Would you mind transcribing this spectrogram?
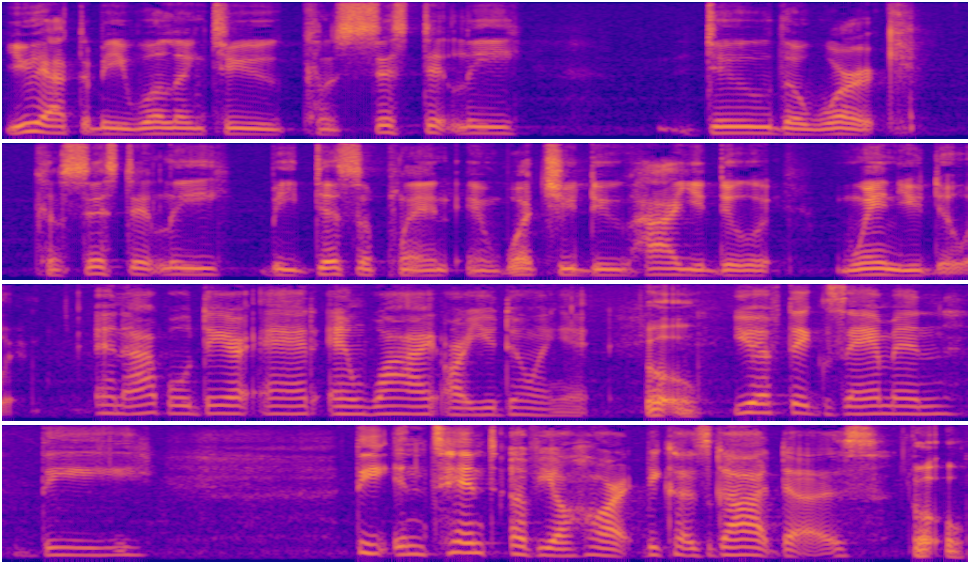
you have to be willing to consistently do the work consistently be disciplined in what you do, how you do it, when you do it. And I will dare add, and why are you doing it? oh. You have to examine the the intent of your heart because God does. Oh.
